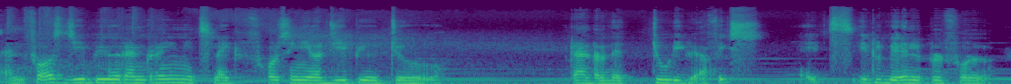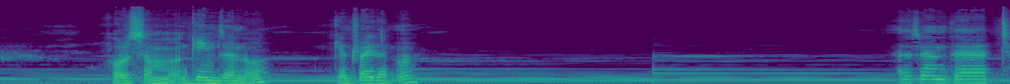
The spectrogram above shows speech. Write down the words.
And force GPU rendering it's like forcing your GPU to render the 2D graphics. It's it will be helpful for some games and all. You can try that one. Other than that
